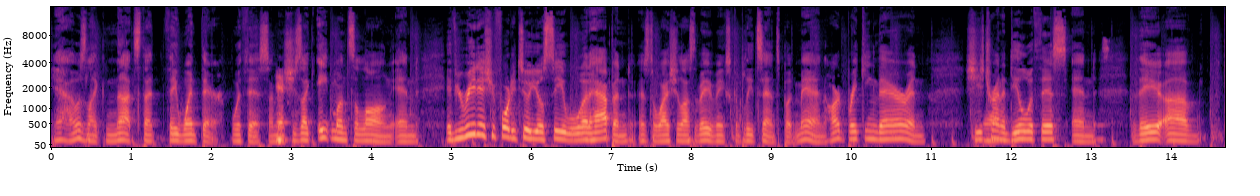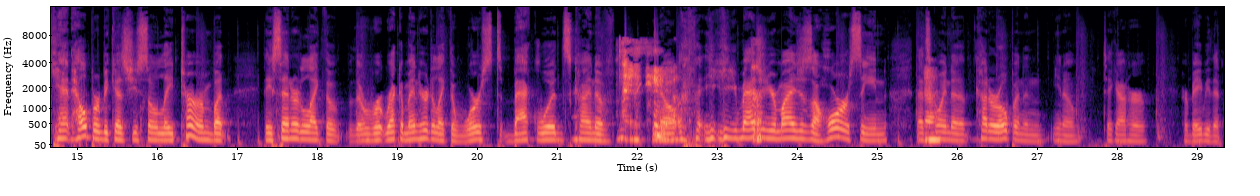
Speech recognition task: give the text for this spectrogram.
Yeah, I was like nuts that they went there with this. I mean, Yeah. she's like eight months along, and if you read issue 42, you'll see what happened as to why she lost the baby. It makes complete sense. But man, heartbreaking there, and she's trying to deal with this, and they uh, can't help her because she's so late term, but. They send her to like the, they recommend her to like the worst backwoods kind of, you know, you, you imagine your mind just a horror scene that's Yeah. going to cut her open and you know take out her her baby that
